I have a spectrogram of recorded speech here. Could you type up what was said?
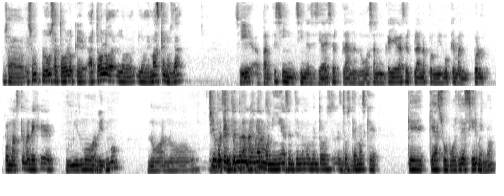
O sea, es un plus a todo lo que, a todo lo, lo, lo demás que nos da. Sí, aparte sin, sin, necesidad de ser plana, ¿no? O sea, nunca llega a ser plana por mismo que por, por más que maneje un mismo ritmo, no, no. Sí, porque entiende muy bien armonías, entiende muy bien todos estos temas que, que, que, a su voz le sirven, ¿no?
